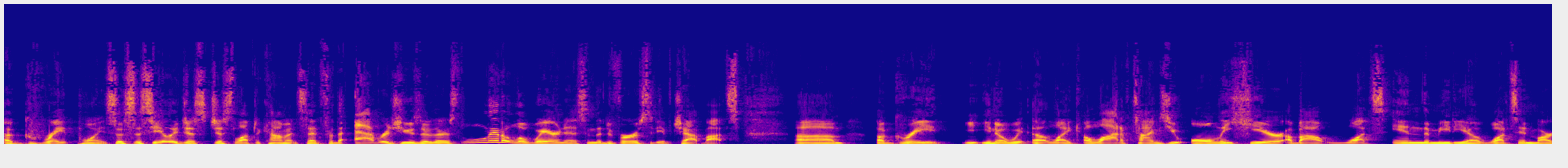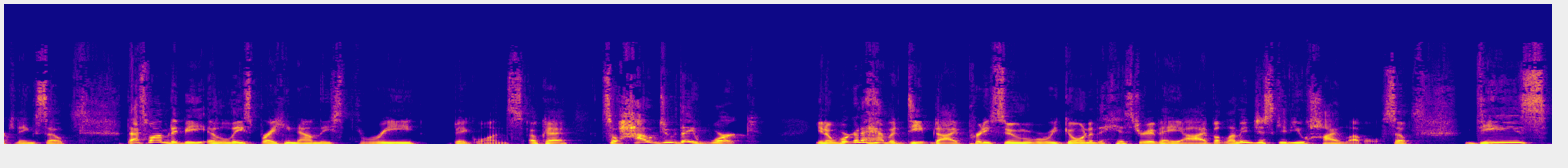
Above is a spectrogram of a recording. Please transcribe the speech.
a great point. So Cecilia just, just left a comment said for the average user, there's little awareness in the diversity of chatbots. Um, agreed. You, you know, we, uh, like a lot of times you only hear about what's in the media, what's in marketing. So that's why I'm going to be at least breaking down these three big ones. Okay. So how do they work? You know, we're going to have a deep dive pretty soon where we go into the history of AI, but let me just give you high level. So these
